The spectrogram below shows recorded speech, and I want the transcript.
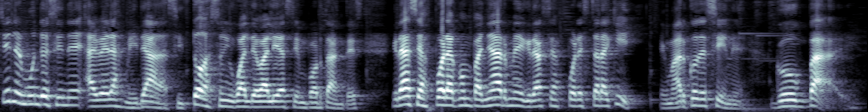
y en el mundo del cine hay varias miradas y todas son igual de válidas e importantes. Gracias por acompañarme, gracias por estar aquí en Marco de Cine. Goodbye.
